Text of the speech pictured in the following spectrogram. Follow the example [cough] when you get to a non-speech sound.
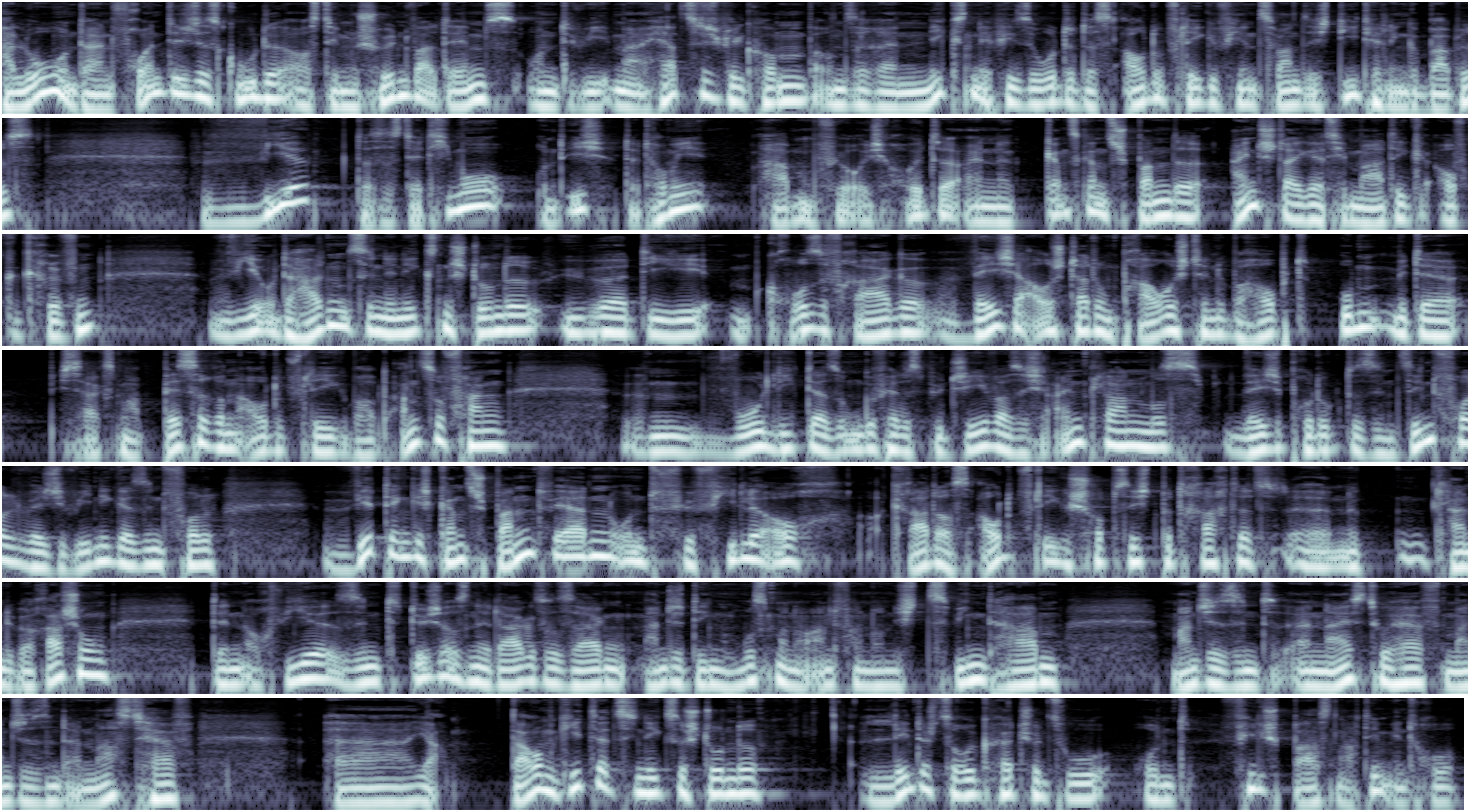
Hallo und ein freundliches Gute aus dem Schönwald Ems und wie immer herzlich willkommen bei unserer nächsten Episode des Autopflege 24 Detailing Gebubbles. Wir, das ist der Timo und ich, der Tommy, haben für euch heute eine ganz, ganz spannende Einsteigerthematik aufgegriffen. Wir unterhalten uns in der nächsten Stunde über die große Frage, welche Ausstattung brauche ich denn überhaupt, um mit der, ich sag's mal, besseren Autopflege überhaupt anzufangen? Ähm, wo liegt da so ungefähr das Budget, was ich einplanen muss? Welche Produkte sind sinnvoll, welche weniger sinnvoll? Wird, denke ich, ganz spannend werden und für viele auch gerade aus Autopflegeshop-Sicht betrachtet äh, eine kleine Überraschung, denn auch wir sind durchaus in der Lage zu sagen, manche Dinge muss man am Anfang noch nicht zwingend haben, manche sind ein nice to have, manche sind ein must have. Äh, ja, darum geht jetzt die nächste Stunde. Lehnt euch zurück, hört schon zu und viel Spaß nach dem Intro.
